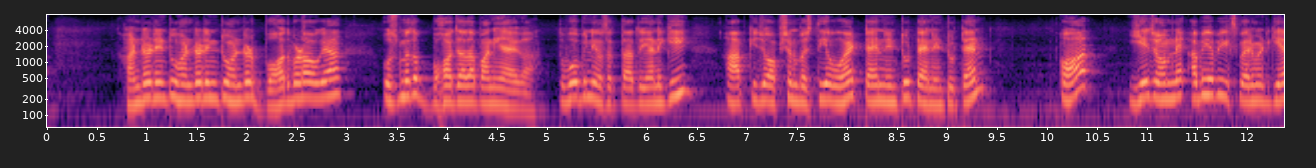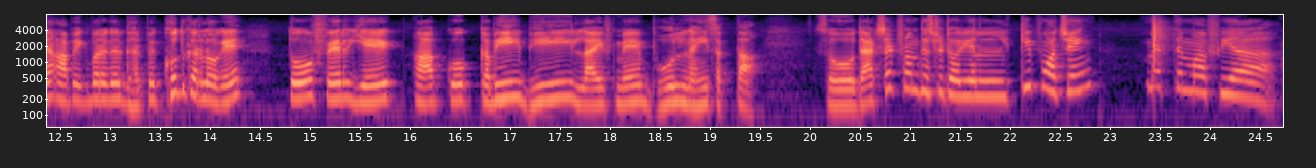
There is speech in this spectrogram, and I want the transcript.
Hundred into hundred into hundred बहुत बड़ा हो गया, उसमें तो बहुत ज़्यादा पानी आएगा तो वो भी नहीं हो सकता। तो यानी कि आपकी जो ऑप्शन बचती है वो है ten into ten into ten और ये जो हमने अभी अभी एक्सपेरिमेंट किया, आप एक बार अगर घर पे खुद कर लोगे तो फिर ये आपको कभी भी लाइफ में भूल नहीं सकता। So that's it from this tutorial. Keep watching Methemafia.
